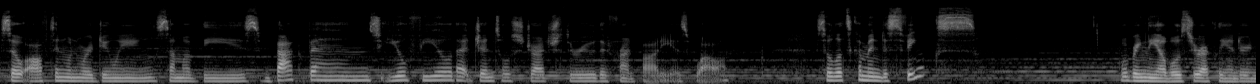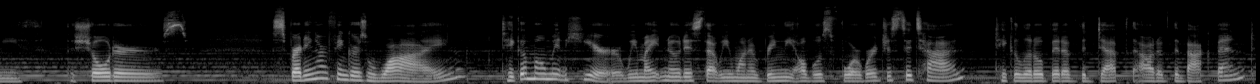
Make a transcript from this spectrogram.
So, often when we're doing some of these back bends, you'll feel that gentle stretch through the front body as well. So, let's come into Sphinx. We'll bring the elbows directly underneath the shoulders, spreading our fingers wide take a moment here. We might notice that we want to bring the elbows forward just a tad, take a little bit of the depth out of the back bend.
